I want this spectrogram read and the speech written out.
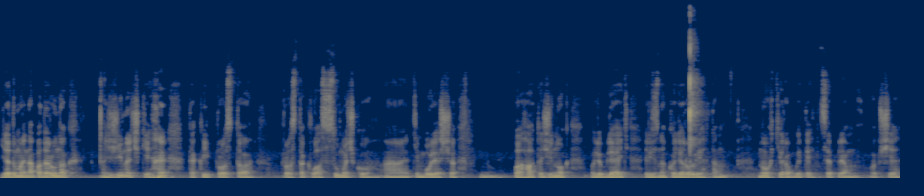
Я думаю, на подарунок жіночки такий просто, просто клас. Сумочку. е, Тим більше, що багато жінок полюбляють різнокольорові там ногті робити. Це прям вообще,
